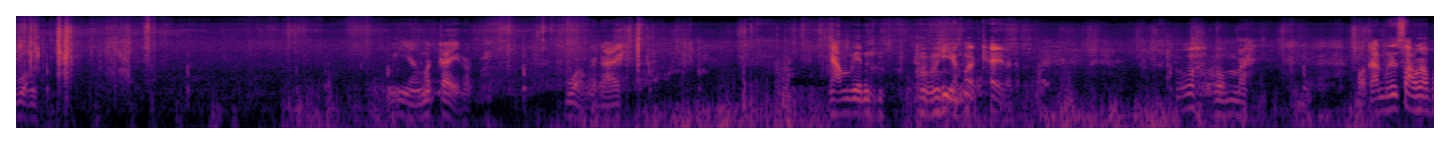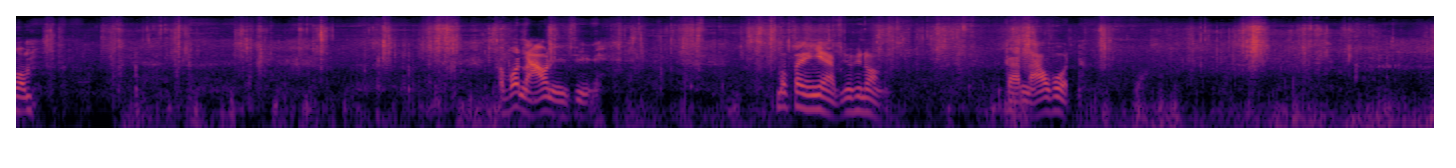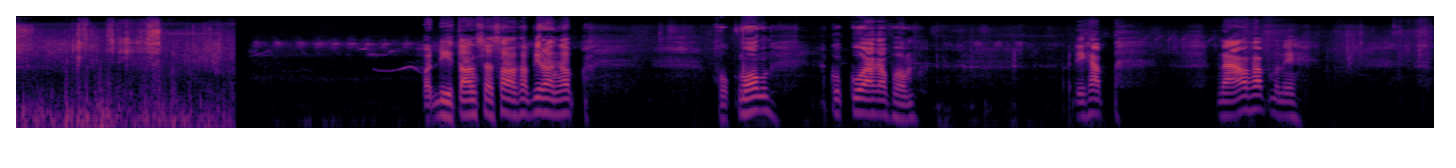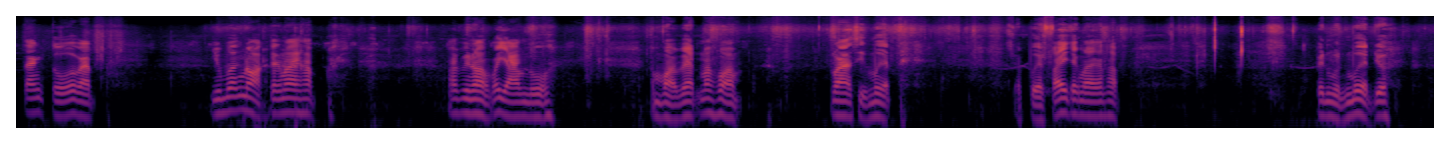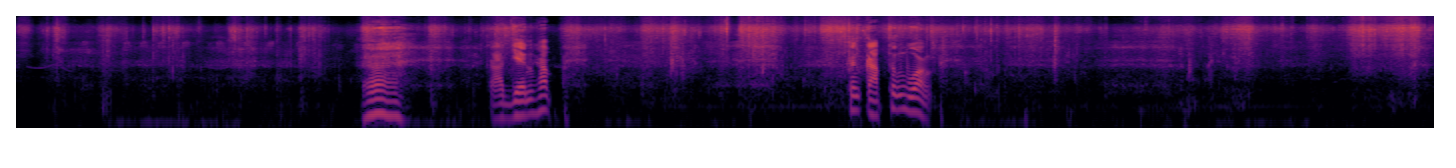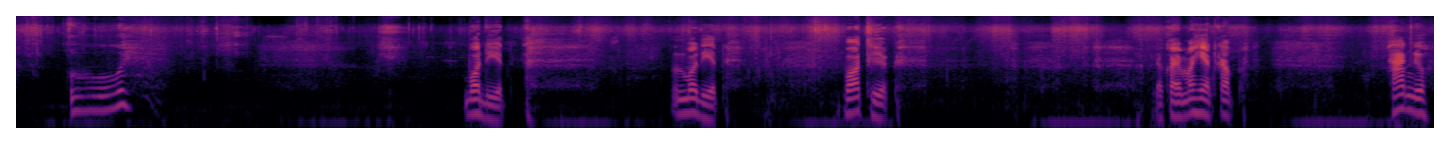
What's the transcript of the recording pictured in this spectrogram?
บ่วงมีอย่างมาไก่หรอก บ่วงก็ได้ยาม เวนไม่ยังมาใกล้แล้วครับโอ้ผมมาขอการมือเศร้าครับผมคำว่าหนาวนี่สิมาไปแงบอยู่พี่น้อง กาศหนาวโพดสวัสดีตอนเช้าๆครับพี่น้องครับหกโมงกกลัวๆครับผม วัสดีครับ หนาวครับมื้อนี้แต่งตัวแบบอยู่เมืองนอกจังหน่อยครับพาพี่น้องพยายามดูหมอแวดมาหอมมาสีมืดจะเปิดไฟจังมากันครับ เป็นหมุนมืดอยู่อากาศเย็นครับ ทั้งกลับทั้งบ่วง โอ้ยบอดีด มันบอดีดบอถือกเดี๋ยวค่อยมาเฮ็ดครับพานอยู่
